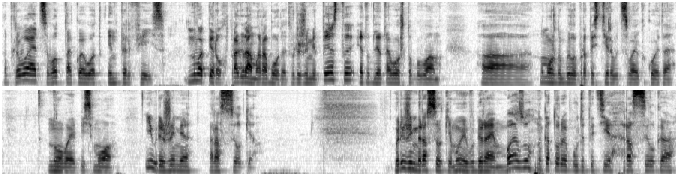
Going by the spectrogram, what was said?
Открывается вот такой вот интерфейс. Ну, во-первых, программа работает в режиме теста. Это для того, чтобы вам э, ну, можно было протестировать свое какое-то новое письмо. И в режиме рассылки. В режиме рассылки мы выбираем базу, на которой будет идти рассылка.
